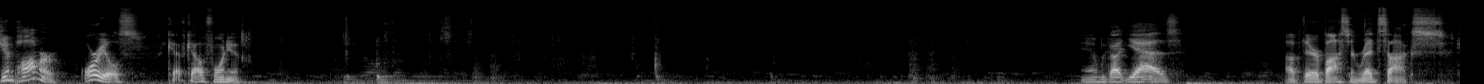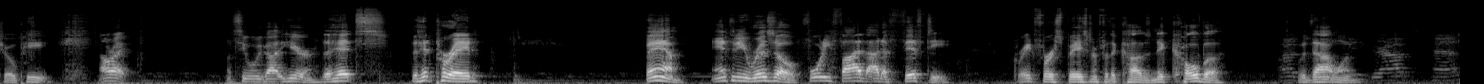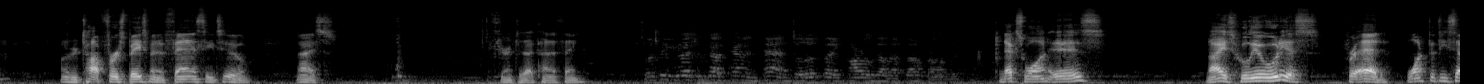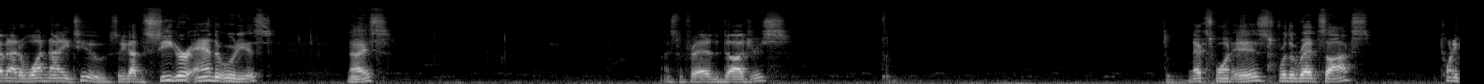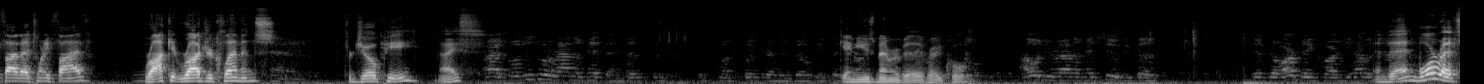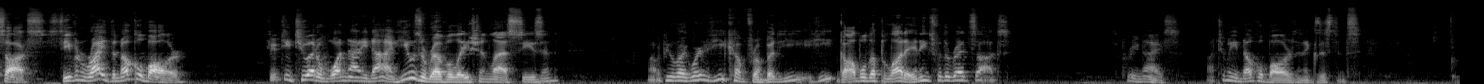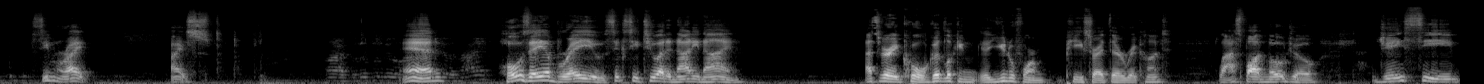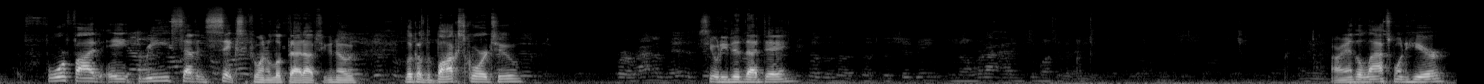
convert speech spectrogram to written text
Jim Palmer, Orioles, Kev, California. And we got Yaz up there, Boston Red Sox, Joe P. All right, let's see what we got here. The hits, the hit parade. Bam, Anthony Rizzo, 45 out of 50. Great first baseman for the Cubs. Nick Koba with that one. P Grabs 10. One of your top first basemen in fantasy too. Nice. If you're into that kind of thing. Looks like you guys just got 10 and 10, so it looks like Carlos got left out probably. Next one is nice Julio Urias for Ed. 157 out of 192. So you got the Seager and the Urias. Nice. Nice one for Ed and the Dodgers. Next one is for the Red Sox. 25 out of 25. Rocket Roger Clemens for Joe P. Nice. Alright, so we'll just do a random hit then, just 'cause it's much quicker and then Joe P said Game no. used memorabilia. Very cool. I would do random hit too because if there are big cards, you have a And then more Red Sox. Steven Wright, the knuckleballer. 52 out of 199. He was a revelation last season. A lot of people are like, where did he come from? But he, he gobbled up a lot of innings for the Red Sox. It's pretty nice. Not too many knuckleballers in existence. Steven Wright. Nice. Alright, so this will be the last And- break of the night. Jose Abreu, 62 out of 99. That's very cool. Good looking uh, uniform piece right there, Rick Hunt. Last spot mojo. JC 458376 if you want to look that up so you can know look up the box score too. For a random hit, it's See what he did that day? All right, and the last one here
